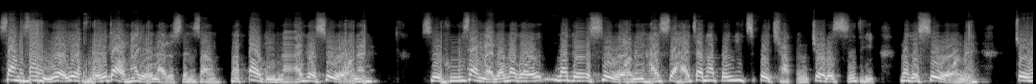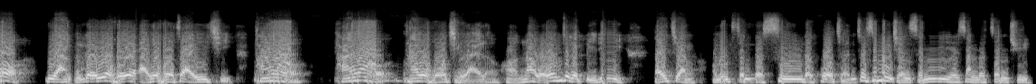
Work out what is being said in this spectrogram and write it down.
上升以后又回到他原来的身上，那到底哪一个是我呢？是浮上来的那个那个是我呢，还是还在那边一直被抢救的尸体那个是我呢？最后两个又回来又合在一起，他又他又他又活起来了哈。那我用这个比例来讲，我们整个释因的过程，这是目前神秘学上的证据。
